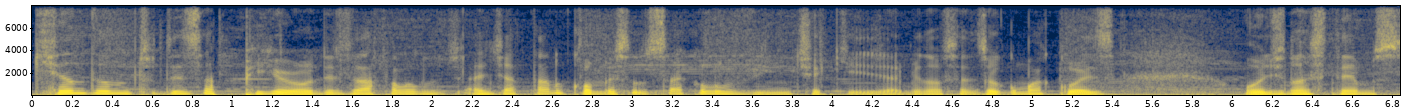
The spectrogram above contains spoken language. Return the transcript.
Kingdom to Disappear, onde eles tá falando, a gente já está no começo do século 20 aqui, já 1900 alguma coisa, onde nós temos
